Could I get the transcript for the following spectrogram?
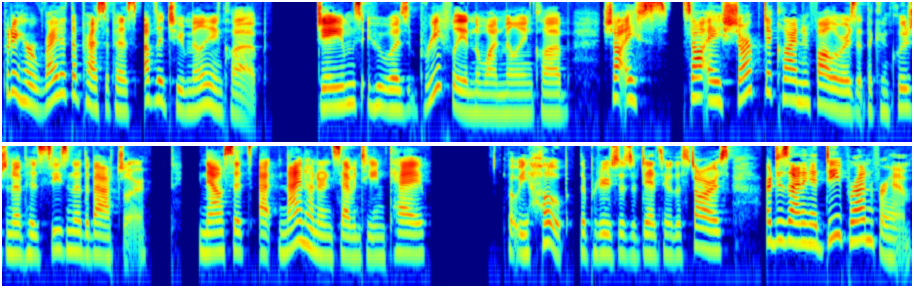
putting her right at the precipice of the 2 million club. James, who was briefly in the 1 million club, a, saw a sharp decline in followers at the conclusion of his season of The Bachelor. Now sits at 917K, but we hope the producers of Dancing with the Stars are designing a deep run for him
